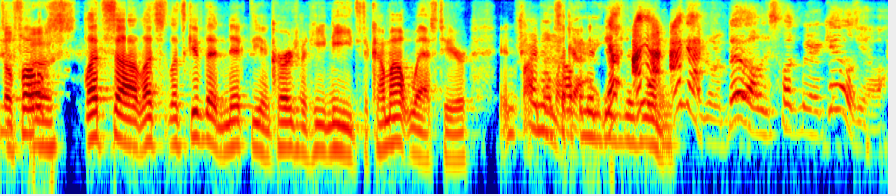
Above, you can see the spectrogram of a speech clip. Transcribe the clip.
So, folks, let's uh let's let's give that Nick the encouragement he needs to come out west here and find Oh my himself god, an yeah, I got woman. I got to go to bed. All these fuck Mary kills, y'all.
